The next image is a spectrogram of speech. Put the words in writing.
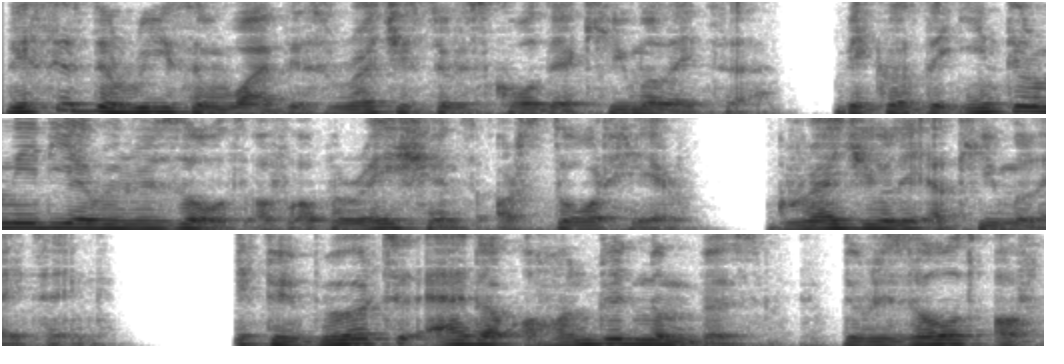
This is the reason why this register is called the accumulator, because the intermediary results of operations are stored here, gradually accumulating. If we were to add up 100 numbers, the result of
